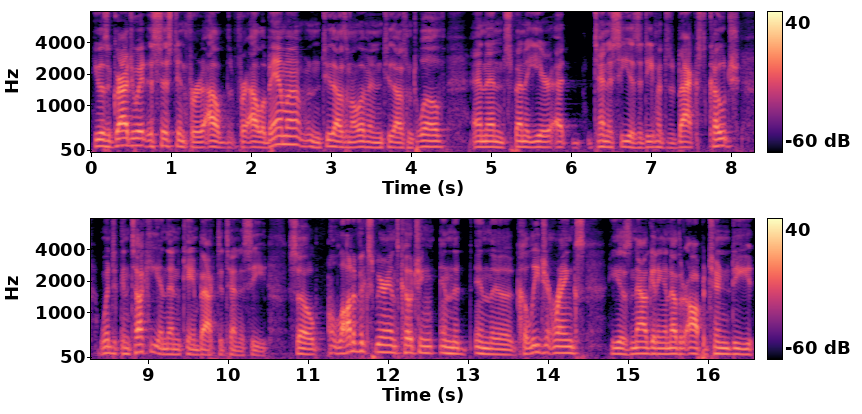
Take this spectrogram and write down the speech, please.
he was a graduate assistant for Al- for Alabama in 2011 and 2012, and then spent a year at Tennessee as a defensive backs coach. Went to Kentucky and then came back to Tennessee. So a lot of experience coaching in the in the collegiate ranks. He is now getting another opportunity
